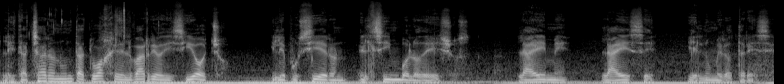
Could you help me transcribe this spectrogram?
Le tacharon un tatuaje del barrio 18 y le pusieron el símbolo de ellos, la M, la S y el número 13.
